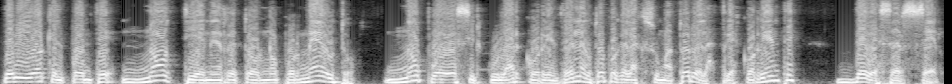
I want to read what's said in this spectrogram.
debido a que el puente no tiene retorno por neutro. No puede circular corriente del neutro porque la sumatoria de las tres corrientes debe ser cero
